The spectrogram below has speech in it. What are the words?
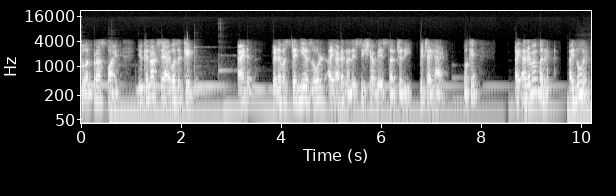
to Alpana's point, you cannot say I was a kid. And when I was 10 years old, I had an anesthesia based surgery, which I had. Okay? I, I remember it. I know it.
